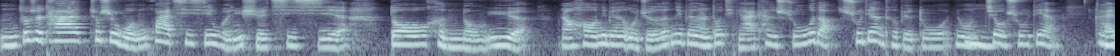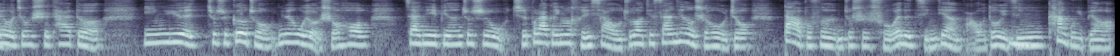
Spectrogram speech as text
嗯。就是它就是文化气息、文学气息都很浓郁。然后那边我觉得那边的人都挺爱看书的，书店特别多，那种旧书店。还有就是它的音乐，就是各种，因为我有时候在那边，就是我其实布拉格因为很小，我住到第三天的时候，我就大部分就是所谓的景点吧，我都已经看过一遍了。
